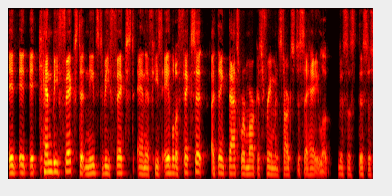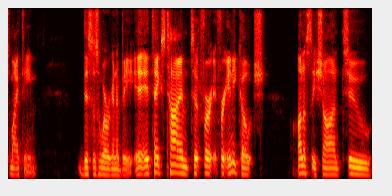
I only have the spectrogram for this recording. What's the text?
it it it can be fixed. It needs to be fixed. And if he's able to fix it, I think that's where Marcus Freeman starts to say, "Hey, look, this is this is my team. This is where we're going to be." It, it takes time to for for any coach, honestly, Sean, to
